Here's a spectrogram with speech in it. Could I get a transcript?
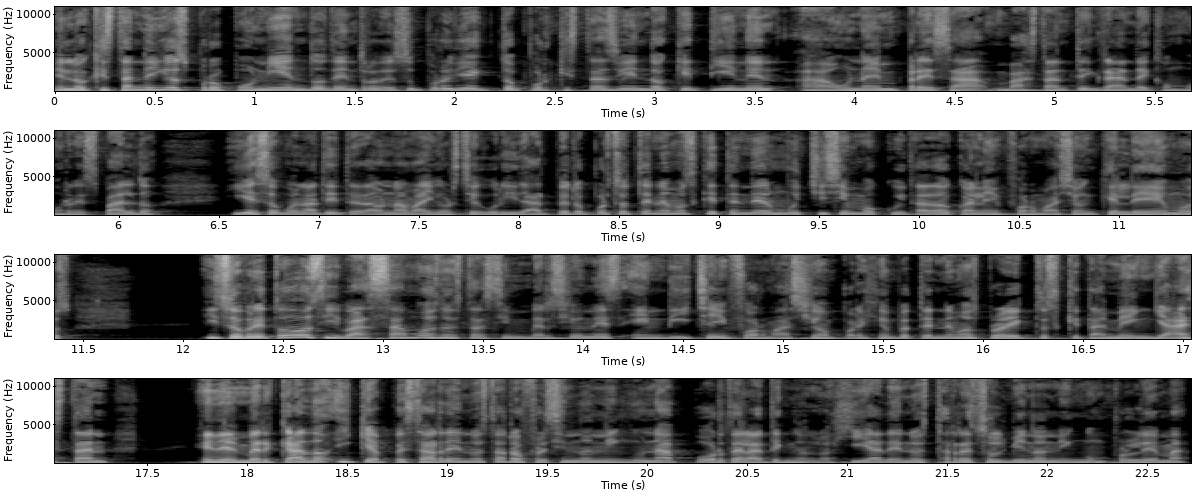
en lo que están ellos proponiendo dentro de su proyecto porque estás viendo que tienen a una empresa bastante grande como respaldo y eso bueno a ti te da una mayor seguridad, pero por eso tenemos que tener muchísimo cuidado con la información que leemos y sobre todo si basamos nuestras inversiones en dicha información. Por ejemplo, tenemos proyectos que también ya están en el mercado y que a pesar de no estar ofreciendo ningún aporte a la tecnología, de no estar resolviendo ningún problema,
